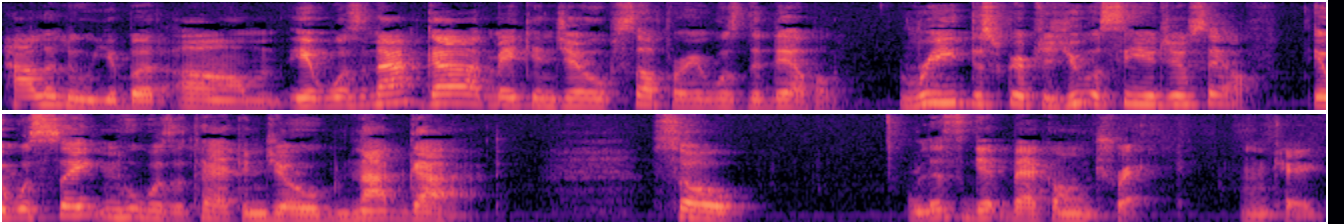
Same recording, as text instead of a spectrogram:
Hallelujah. But um, it was not God making Job suffer, it was the devil. Read the scriptures, you will see it yourself. It was Satan who was attacking Job, not God. So let's get back on track. Okay.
